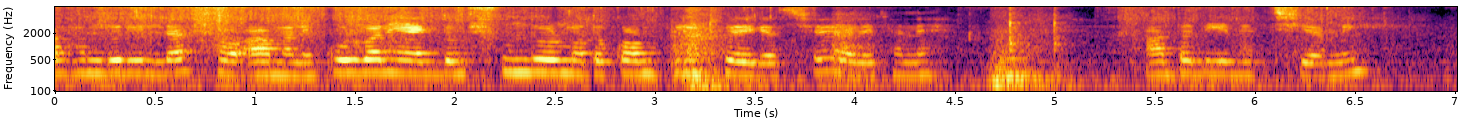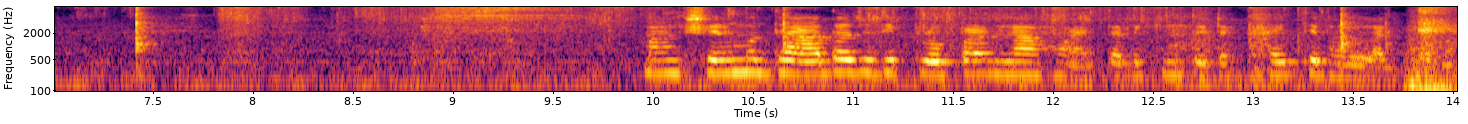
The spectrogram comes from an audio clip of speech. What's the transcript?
আলহামদুলিল্লাহ মানে কোরবানি একদম সুন্দর মতো কমপ্লিট হয়ে গেছে। আর এখানে আদা দিয়ে দিচ্ছি আমি। মাংসের মধ্যে আদা যদি প্রপার না হয়, তাহলে কিন্তু এটা খাইতে ভালো লাগবে না।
